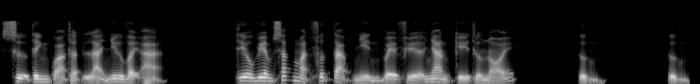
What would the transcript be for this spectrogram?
Sự tình quả thật là như vậy à? Tiêu viêm sắc mặt phức tạp nhìn về phía nhan kỳ thương nói. Ừm. Ừm.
